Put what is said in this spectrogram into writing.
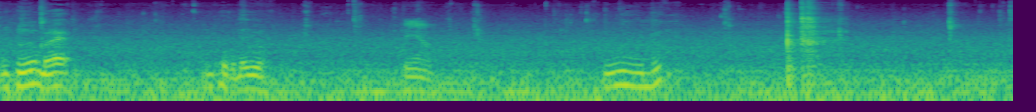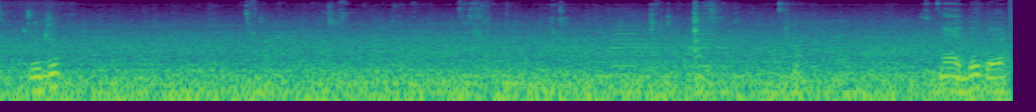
มันหื้อมาได้มันถูกได้อยู่เป็นยังอืมดึกดึกดึก ง่ายดึกเลย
